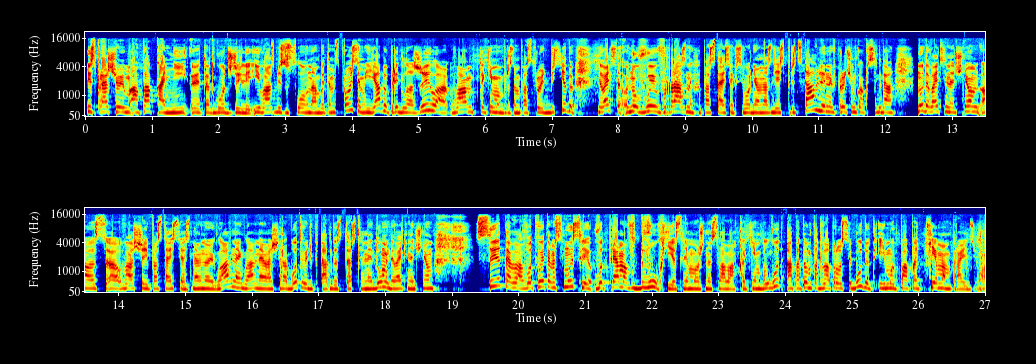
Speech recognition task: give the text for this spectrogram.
и спрашиваем, а как они этот год жили. И вас, безусловно, об этом спросим. И я бы предложила вам таким образом построить беседу. Давайте, ну, вы в разных ипостасях сегодня у нас здесь представлены, впрочем, как всегда. Ну, давайте начнем а, с а, вашей ипостаси основной и главной. Главная ваша работа, вы депутат Государственной Думы. Давайте начнем с этого. Вот в этом смысле, вот прямо в двух, если можно, словах, каким был год, а потом под вопросы будут, и мы по темам пройдем.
